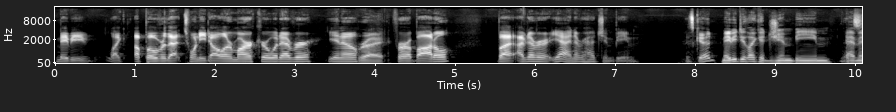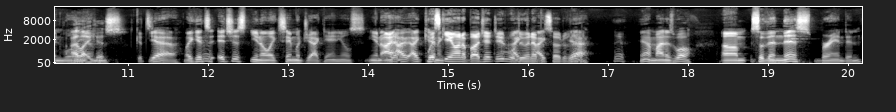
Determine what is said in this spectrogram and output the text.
maybe like up over that twenty dollar mark or whatever, you know, Right. for a bottle. But I've never yeah, I never had Jim Beam. It's good. Maybe do like a Jim Beam, That's- Evan I Williams. like it. Good stuff. Yeah, like it's it's just you know like same with Jack Daniels. You know I Yeah. I, I kinda, Whiskey on a budget, dude. We'll I- do an I- episode of yeah. that. Yeah. Yeah, might as well. Um, so then this Brandon,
